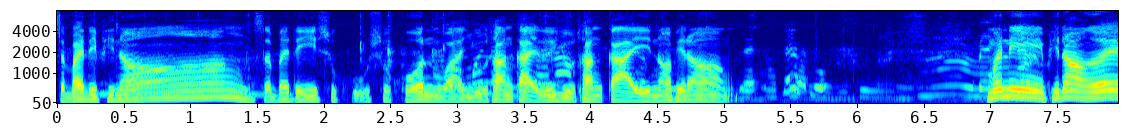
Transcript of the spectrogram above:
สบายดีพี่น้องสบายดีสุขุสุคนว่าอยู่ทางไกลหรืออยู่ทางไกลเนาะพี่น้องเมื่อนี้พี่น้องเอ้ย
